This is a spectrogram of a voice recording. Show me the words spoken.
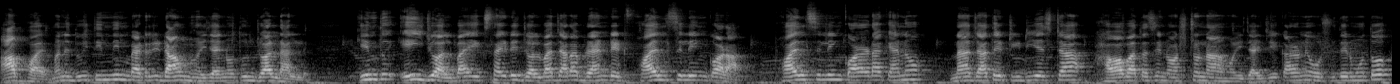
আপ হয়। মানে দুই, তিন দিন ব্যাটারি ডাউন হয়ে যায় নতুন জল ঢাললে। কিন্তু এই জল বা এক্সাইডের জল বা যারা ব্র্যান্ডেড ফয়েল সিলিং করা ফয়েল সিলিং করাটা কেন? না, যাতে টিডিএসটা হাওয়া বাতাসে নষ্ট না হয়ে যায়। যে কারণে ওষুধের মতো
